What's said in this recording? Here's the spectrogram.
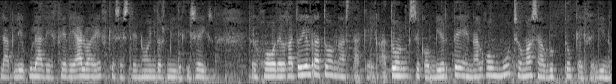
la película de Fede Álvarez que se estrenó en 2016 el juego del gato y el ratón hasta que el ratón se convierte en algo mucho más abrupto que el felino.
